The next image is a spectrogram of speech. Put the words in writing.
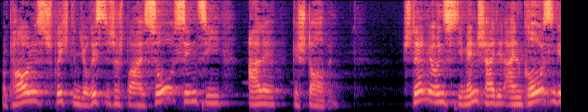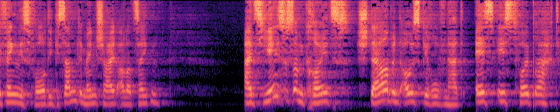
und Paulus spricht in juristischer Sprache, so sind sie alle gestorben. Stellen wir uns die Menschheit in einem großen Gefängnis vor, die gesamte Menschheit aller Zeiten. Als Jesus am Kreuz sterbend ausgerufen hat, es ist vollbracht,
